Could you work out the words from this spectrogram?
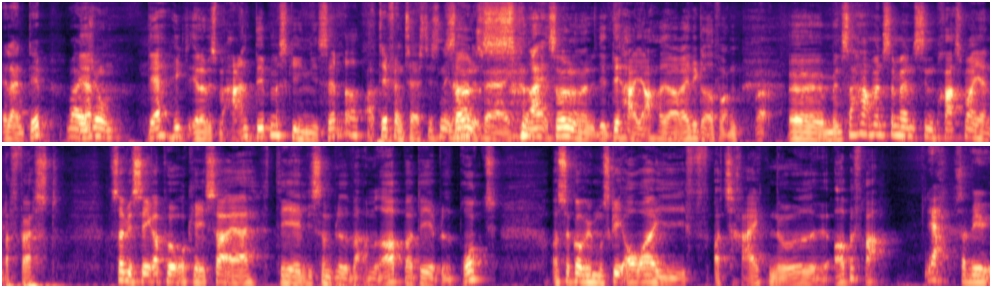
eller en dip-variation. Ja, helt, eller hvis man har en dipmaskine i centret, Og det er fantastisk. Sådan en så, har desværre ikke. nej, så vil man, det, det har jeg, og jeg er rigtig glad for den. Ja. Øh, men så har man simpelthen sine presvarianter først. Så er vi sikre på, okay, så er det ligesom blevet varmet op, og det er blevet brugt. Og så går vi måske over i at trække noget øh, oppefra. Ja, så, vi,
